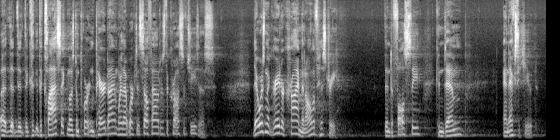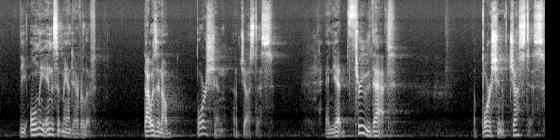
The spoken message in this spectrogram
uh, the, the, the, classic, most important paradigm where that worked itself out is the cross of Jesus. There wasn't a greater crime in all of history than to falsely condemn and execute the only innocent man to ever live. That was an abortion of justice. And yet, through that abortion of justice,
